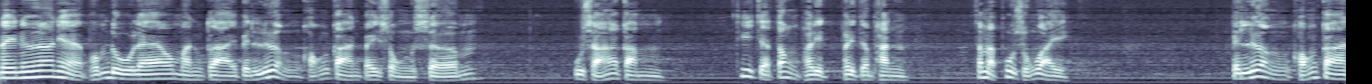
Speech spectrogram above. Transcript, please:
ในเนื้อเนี่ย ผมดูแล้วมันกลายเป็นเรื่องของการไปส่งเสริม อุตสาหกรรมที่จะต้องผลิตผลิตภัณฑ์ สำหรับผู้สูงวัย เป็นเรื่องของการ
